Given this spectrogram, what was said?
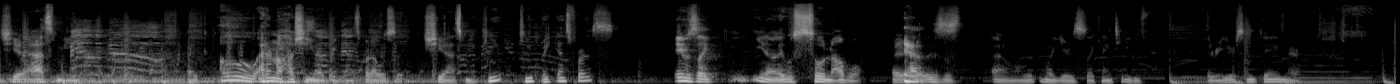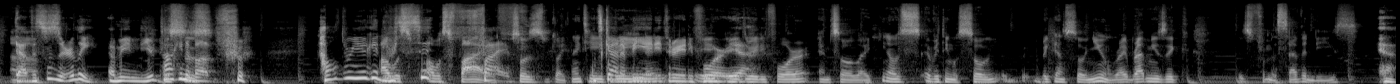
She had asked me oh, I don't know how she knew I breakdance, but I was. She asked me, "Can you can you breakdance for us?" It was like, you know, it was so novel. Right? Yeah. This is I don't know what, year is like 1983 or something or. Yeah, um, this is early. I mean, you're talking about how old were you again? I was six- I was five, Five. so it's like 1983. It's gotta be 83, 84, yeah. 83, 84, and so like you know everything was so breakdance so new, right? Rap music is from the 70s. Yeah.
